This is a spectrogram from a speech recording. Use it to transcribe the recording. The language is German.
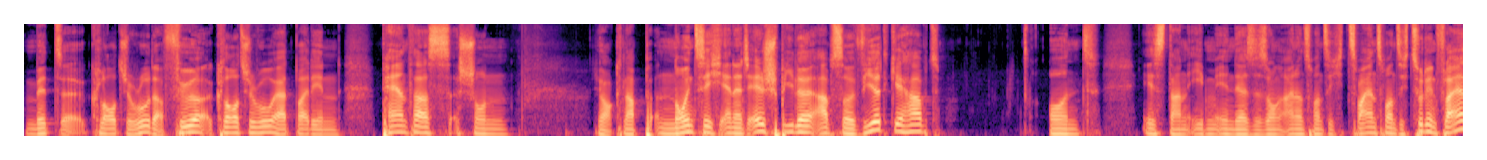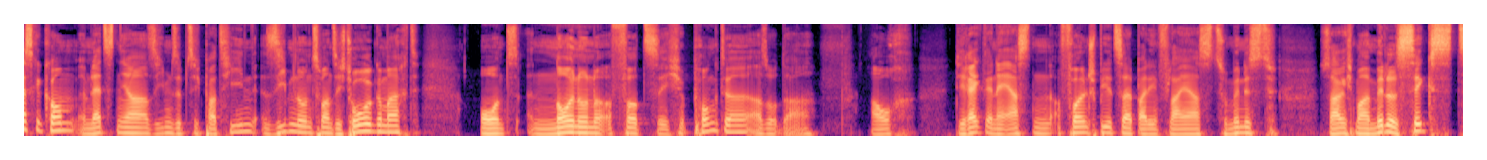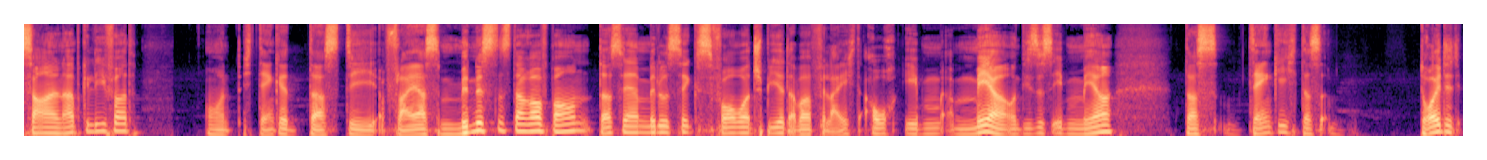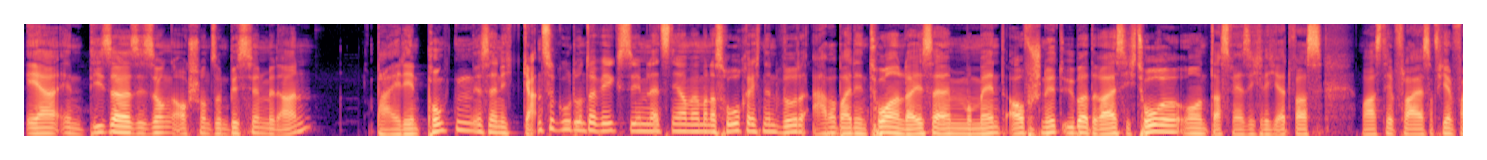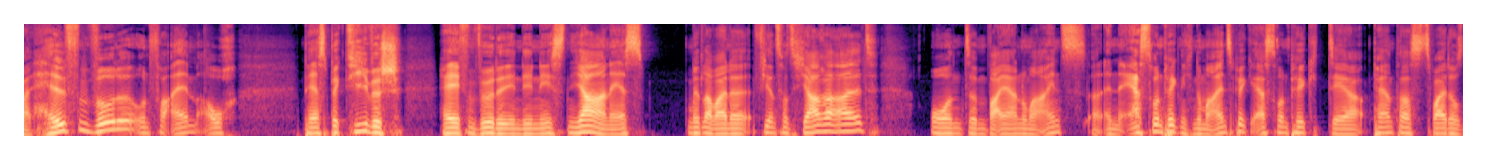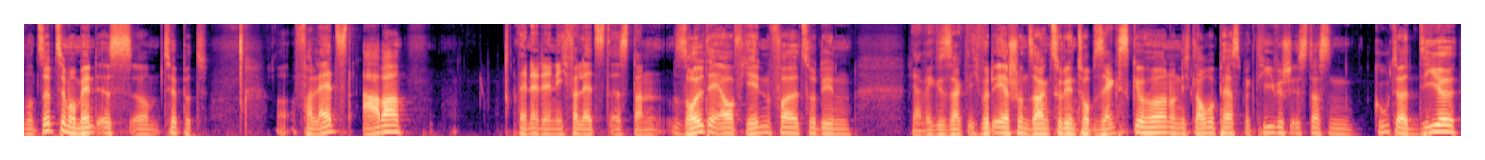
mit äh, Claude Giroux für Claude Giroux. Er hat bei den Panthers schon ja, knapp 90 NHL-Spiele absolviert gehabt. Und ist dann eben in der Saison 21-22 zu den Flyers gekommen. Im letzten Jahr 77 Partien, 27 Tore gemacht und 49 Punkte. Also da auch direkt in der ersten vollen Spielzeit bei den Flyers zumindest, sage ich mal, Middle Six Zahlen abgeliefert. Und ich denke, dass die Flyers mindestens darauf bauen, dass er Middle Six Forward spielt, aber vielleicht auch eben mehr. Und dieses eben mehr das denke ich, das deutet er in dieser Saison auch schon so ein bisschen mit an. Bei den Punkten ist er nicht ganz so gut unterwegs wie im letzten Jahr, wenn man das hochrechnen würde, aber bei den Toren, da ist er im Moment auf Schnitt über 30 Tore und das wäre sicherlich etwas, was den Flyers auf jeden Fall helfen würde und vor allem auch perspektivisch helfen würde in den nächsten Jahren. Er ist mittlerweile 24 Jahre alt, und ähm, war ja Nummer 1, äh, ein Erstrundpick, nicht Nummer 1 Pick, Erstrundpick der Panthers 2017. Im Moment ist ähm, Tippett äh, verletzt, aber wenn er denn nicht verletzt ist, dann sollte er auf jeden Fall zu den, ja, wie gesagt, ich würde eher schon sagen, zu den Top 6 gehören. Und ich glaube, perspektivisch ist das ein guter Deal,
